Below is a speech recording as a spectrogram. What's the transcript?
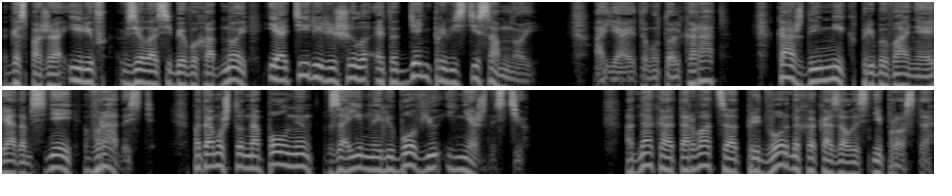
Госпожа Ирев взяла себе выходной, и Атири решила этот день провести со мной. А я этому только рад. Каждый миг пребывания рядом с ней в радость, потому что наполнен взаимной любовью и нежностью. Однако оторваться от придворных оказалось непросто.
